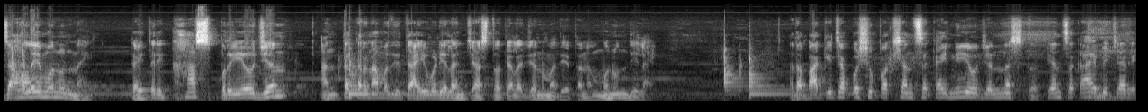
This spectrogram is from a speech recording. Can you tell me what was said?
झालंय म्हणून नाही. काहीतरी खास प्रयोजन अंतकरणामध्ये त्या आई वडिलांचे असतं त्याला जन्म देताना म्हणून दिलाय. आता बाकीच्या पशु पक्ष्यांचं काही नियोजन नसतं. त्यांचं काय बिचारे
